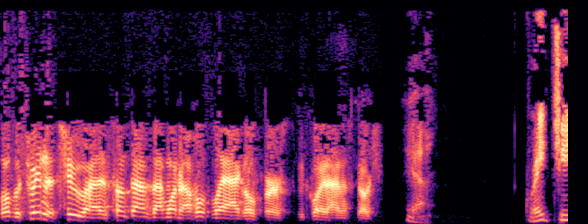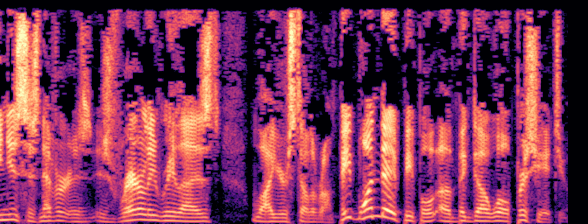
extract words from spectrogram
well, between the two, uh, sometimes I wonder. Hopefully, I go first. To be quite honest, coach. Yeah. Great genius is never, is, is rarely realized while you're still around. Pe- one day people, uh, Big Dog will appreciate you.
